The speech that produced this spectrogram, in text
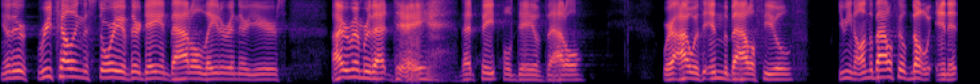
You know, they're retelling the story of their day in battle later in their years. I remember that day, that fateful day of battle, where I was in the battlefield. You mean on the battlefield? No, in it.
